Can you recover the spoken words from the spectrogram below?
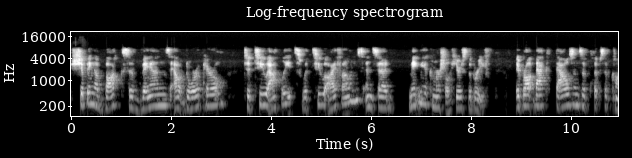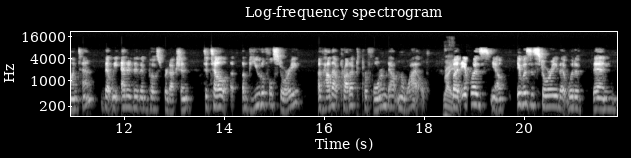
shipping a box of vans outdoor apparel to two athletes with two iphones and said make me a commercial. Here's the brief. It brought back thousands of clips of content that we edited in post production to tell a beautiful story of how that product performed out in the wild. Right. But it was, you know, it was a story that would have been,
